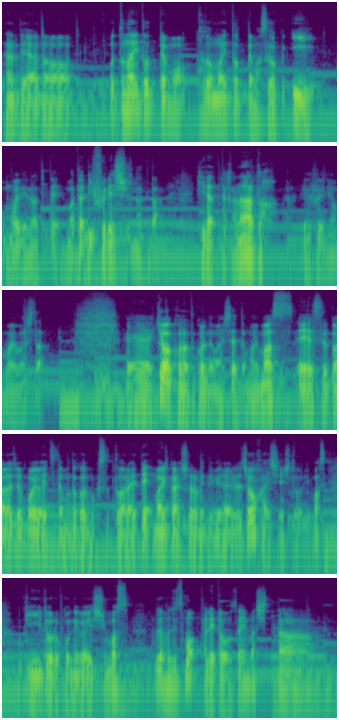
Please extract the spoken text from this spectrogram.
な。なんで、あの、大人にとっても子供にとってもすごくいい思い出になって、またリフレッシュになった日だったかなというふうに思いました。えー、今日はこんなところでお会いしたいと思います、えー、スーパーラジオボーイはいつでもどこでもくすっと笑えて、毎回白目で見られるラジオを配信しております。お気に入り登録お願いします。それでは本日もありがとうございました。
